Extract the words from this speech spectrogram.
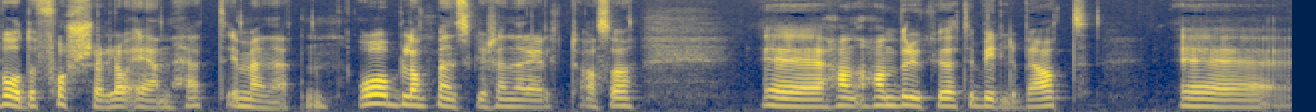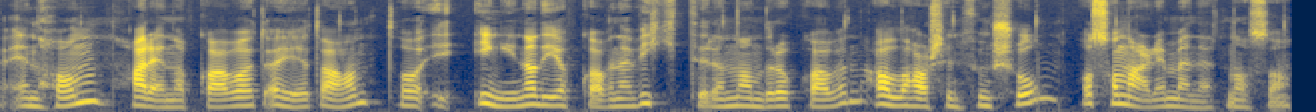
både forskjell og enhet i menigheten. Og blant mennesker generelt. Altså, eh, han, han bruker jo dette bildet med at eh, en hånd har en oppgave og et øye et annet. Og ingen av de oppgavene er viktigere enn den andre oppgaven. Alle har sin funksjon, og sånn er det i menigheten også.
